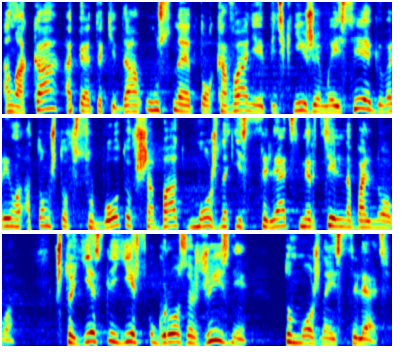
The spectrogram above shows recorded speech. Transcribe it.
Алака, опять-таки, да, устное толкование Пятикнижия Моисея говорило о том, что в субботу, в шаббат можно исцелять смертельно больного. Что если есть угроза жизни, то можно исцелять.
